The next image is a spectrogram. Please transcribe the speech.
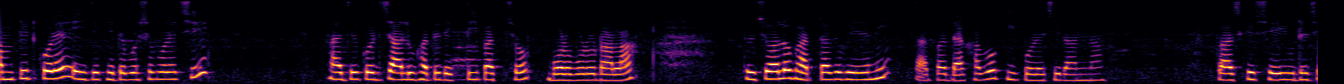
কমপ্লিট করে এই যে খেতে বসে পড়েছি। যে করছে আলু ভাতে, দেখতেই পাচ্ছ, বড় বড় ডালা। তো চলো ভাতটাকে বেড়ে নিই, তারপর দেখাবো কি করেছি রান্না। তো আজকে সেই উঠেছি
